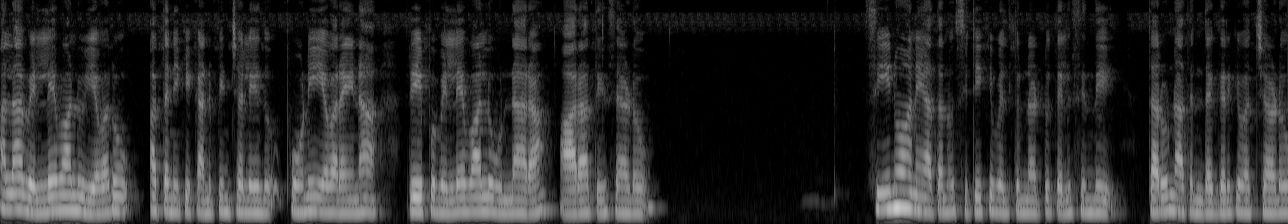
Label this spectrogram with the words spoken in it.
అలా వెళ్ళేవాళ్ళు ఎవరు? అతనికి కనిపించలేదు. పోనీ ఎవరైనా రేపు వెళ్ళేవాళ్ళు ఉన్నారా? ఆరా తీశాడు. సీను అనే అతను సిటీకి వెళ్తున్నట్టు తెలిసింది. తరుణ్ అతని దగ్గరికి వచ్చాడు.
